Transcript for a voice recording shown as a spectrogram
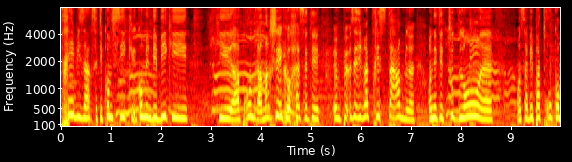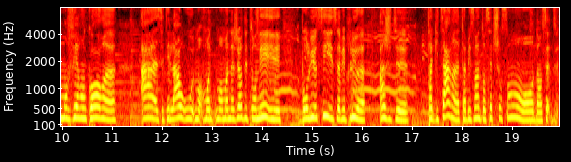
très bizarre. C'était comme si, que- comme une bébé qui, qui apprendre à marcher quoi. C'était un peu, c'était pas très stable. On était tout long, euh, on savait pas trop comment faire encore. euh. ah, c'était là où mon, mon, mon manager de tournée et pour lui aussi, il savait plus. euh, ah, je te, ta guitare, euh, t'as besoin dans cette chanson, dans cette,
